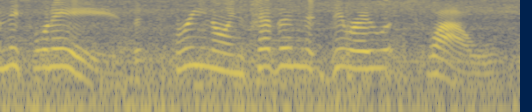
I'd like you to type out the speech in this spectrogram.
and this one is 397012.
